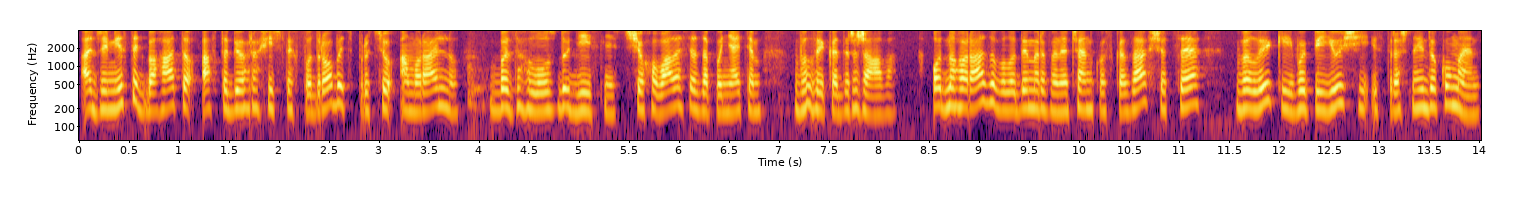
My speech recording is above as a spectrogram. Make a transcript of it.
адже містить багато автобіографічних подробиць про цю аморальну, безглузду дійсність, що ховалася за поняттям велика держава. Одного разу Володимир Винниченко сказав, що це великий, вопіющий і страшний документ,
